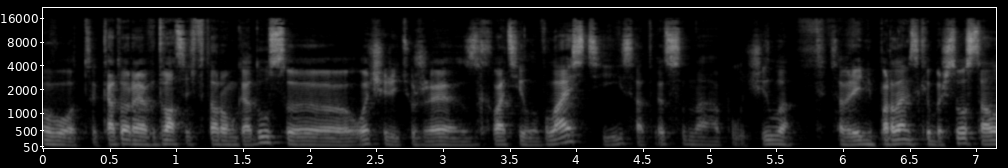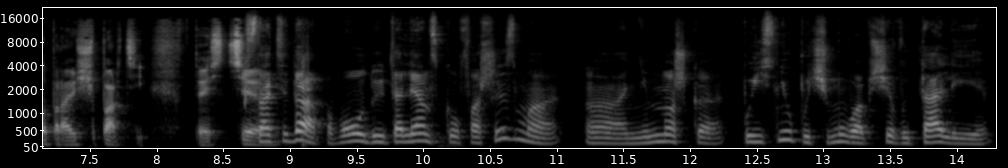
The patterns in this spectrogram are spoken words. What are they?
вот, которая в 22 году, свою очередь, уже захватила власть и, соответственно, получила со временем парламентское большинство, стала правящей партией. То есть... Кстати, да, по поводу итальянского фашизма немножко поясню, почему вообще в Италии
